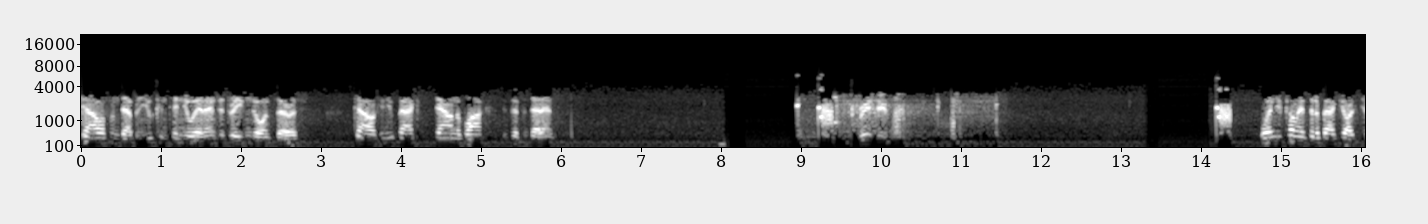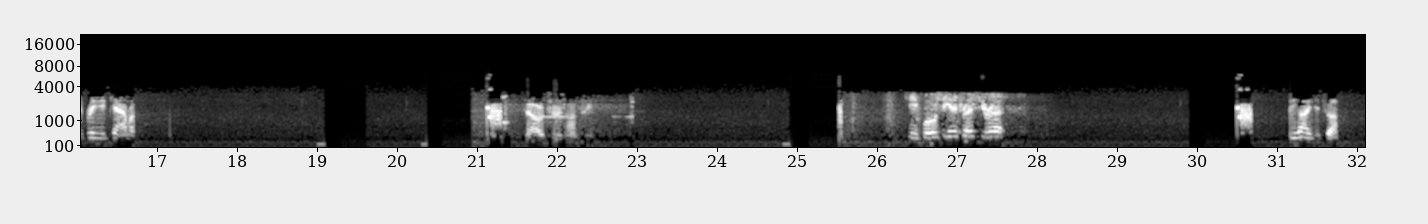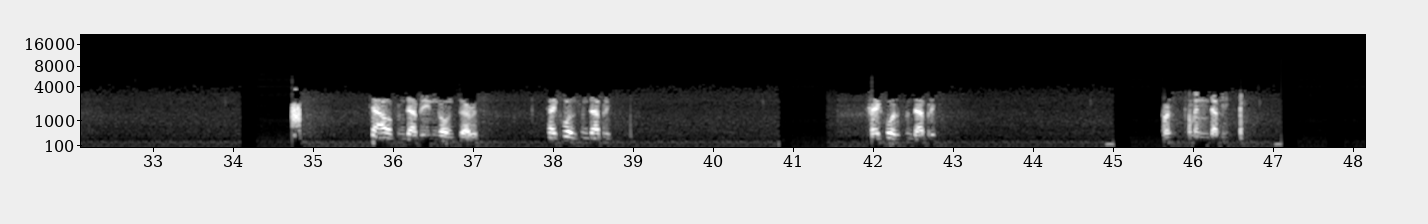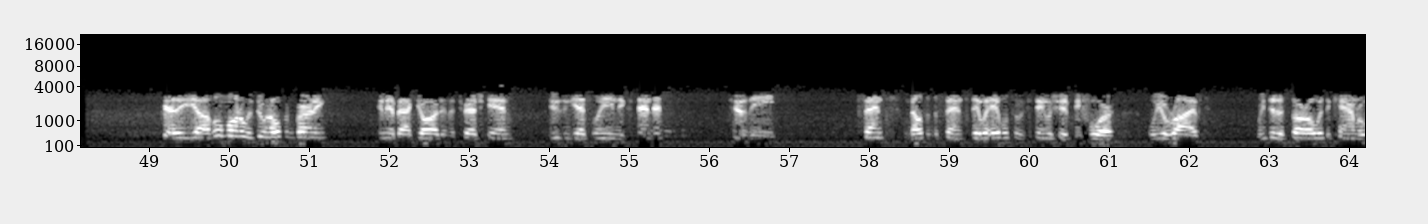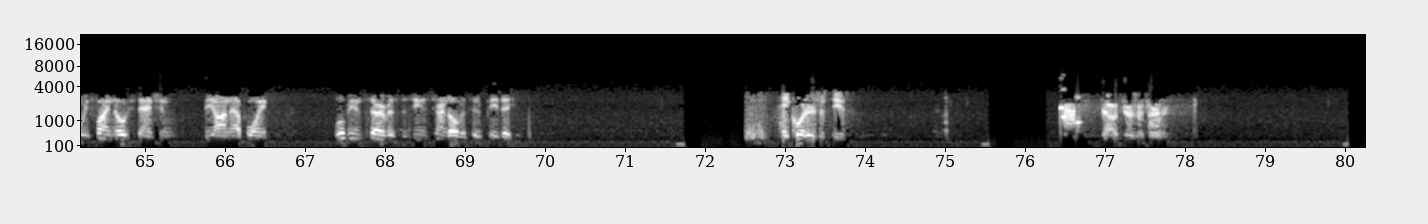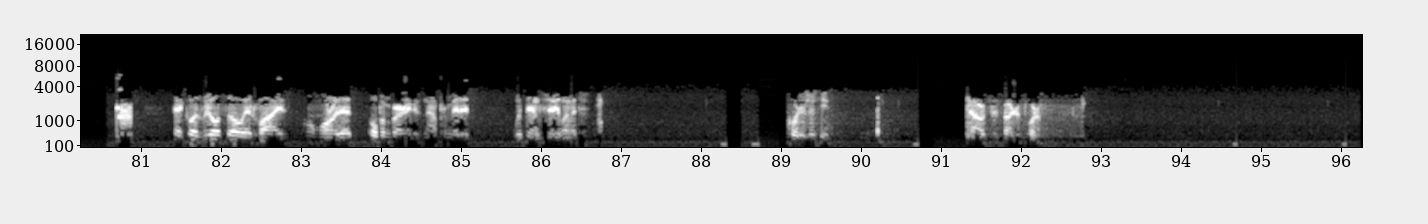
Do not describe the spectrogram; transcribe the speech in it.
Tower from Deputy, you continue in. Engine 3, you can go in service. Tower, can you back down the block? It's at the dead end. Reese. When you come into the backyard, can you bring your camera? Tower 2 is on scene. Chief, what was the address you're at? Behind your truck. Tower from Deputy, you can go in service. Headquarters from Deputy. Headquarters from Deputy. Deputy. Yeah, the uh, homeowner was doing open burning in their backyard in a trash can using gasoline extended to the fence, melted the fence. They were able to extinguish it before we arrived. We did a thorough with the camera. We find no extension beyond that point. We'll be in service. The scene's turned over to the PD. Headquarters received. passengers returning. Echoes, we also advise homeowner that open burning is not permitted within city limits. Quarters received. Towers, back and.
